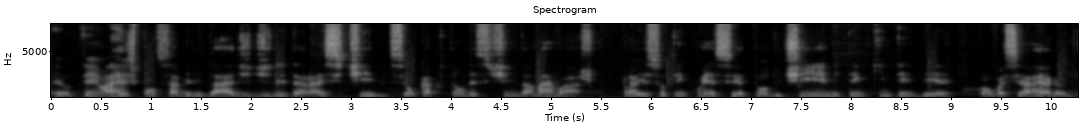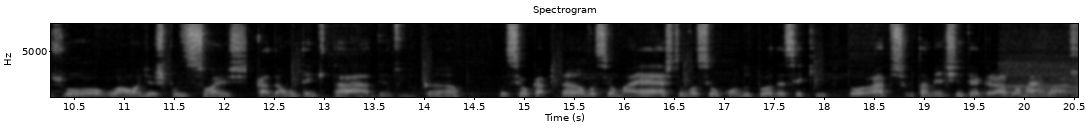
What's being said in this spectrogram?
Eu tenho a responsabilidade de liderar esse time, de ser o capitão desse time da Mais Vasco. Para isso eu tenho que conhecer todo o time, tenho que entender qual vai ser a regra do jogo, aonde as posições cada um tem que estar dentro do campo. Você é o capitão, você é o maestro, você é o condutor dessa equipe. Estou absolutamente integrado a mais baixo.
